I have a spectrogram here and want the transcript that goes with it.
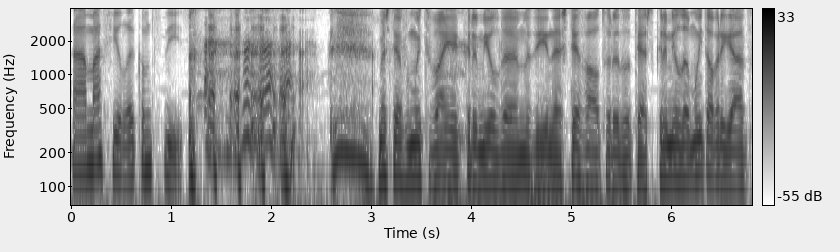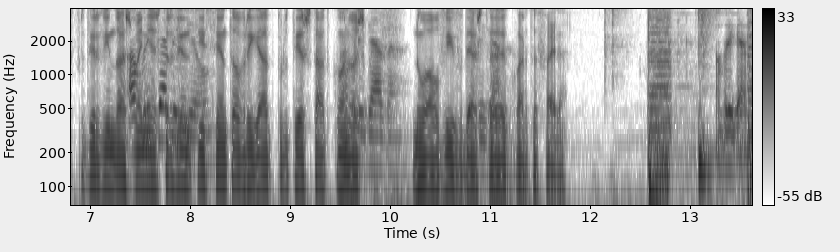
à má fila, como se diz. Mas esteve muito bem a Cremilda Medina, esteve à altura do teste. Cremilda, muito obrigado por ter vindo às Obrigada manhãs 360. Eu. Obrigado por ter estado connosco Obrigada. no ao vivo desta quarta-feira. Obrigada.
